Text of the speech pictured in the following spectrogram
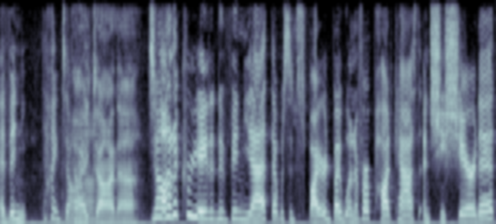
a vin- Hi, Donna. Hi, Donna. Donna created a vignette that was inspired by one of our podcasts, and she shared it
